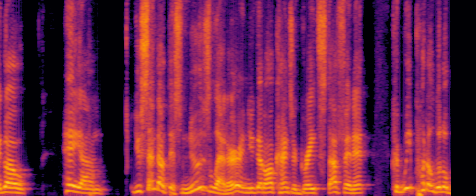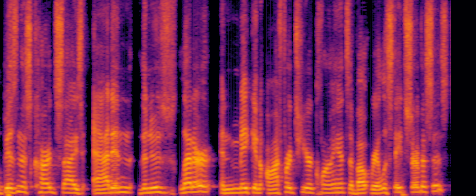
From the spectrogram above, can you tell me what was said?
I go, hey, um, you send out this newsletter and you got all kinds of great stuff in it. Could we put a little business card size ad in the newsletter and make an offer to your clients about real estate services?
